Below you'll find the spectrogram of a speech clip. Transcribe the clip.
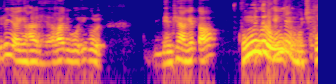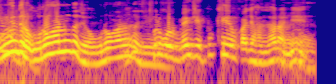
이런 이야기 하- 해가지고 이걸 면피하겠다? 국민들을 굉장히 우- 국민들을 우롱하는 거죠. 우롱하는 거지. 그리고 맹지 국회의원까지 한 사람이 예.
